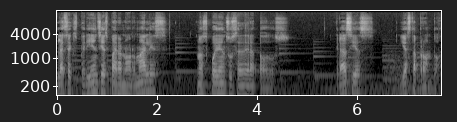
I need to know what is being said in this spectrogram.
las experiencias paranormales nos pueden suceder a todos. Gracias y hasta pronto.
